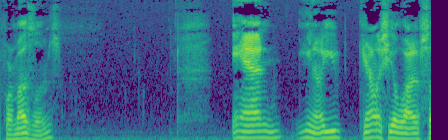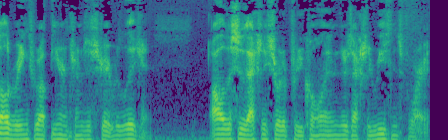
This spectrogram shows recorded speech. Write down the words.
for Muslims, and you know you generally see a lot of celebrating throughout the year in terms of straight religion. All of this is actually sort of pretty cool, and there's actually reasons for it.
